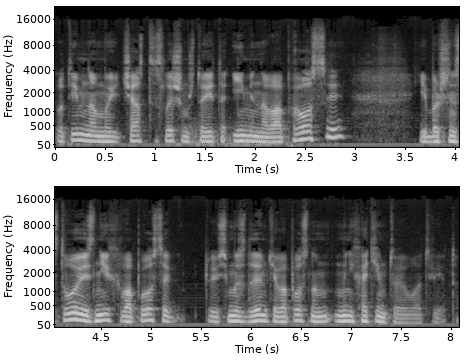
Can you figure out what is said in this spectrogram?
вот именно мы часто слышим, что это именно вопросы, и большинство из них вопросы, то есть мы задаем тебе вопрос, но мы не хотим твоего ответа.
